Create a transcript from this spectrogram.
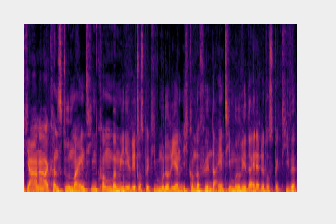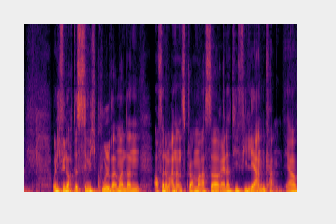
Jana, kannst du in mein Team kommen, bei mir die Retrospektive moderieren? Ich komme dafür in dein Team, moderiere deine Retrospektive. Und ich finde auch das ziemlich cool, weil man dann auch von einem anderen Scrum Master relativ viel lernen kann. Ja,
